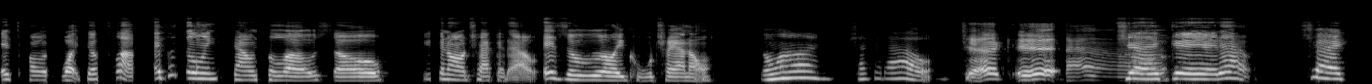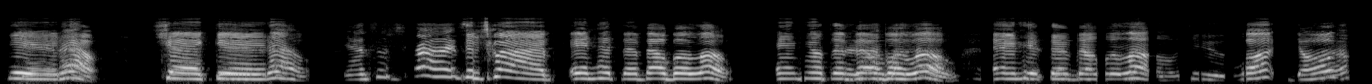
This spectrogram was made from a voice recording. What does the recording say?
It's called What the Fluff. I put the link down below so you can all check it out. It's a really cool channel. Go on, check it out. Check it out. Check it out. Check it out. Check it out. And subscribe. Subscribe and hit the bell below. And hit the The bell bell below. And hit the bell below to what dog The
